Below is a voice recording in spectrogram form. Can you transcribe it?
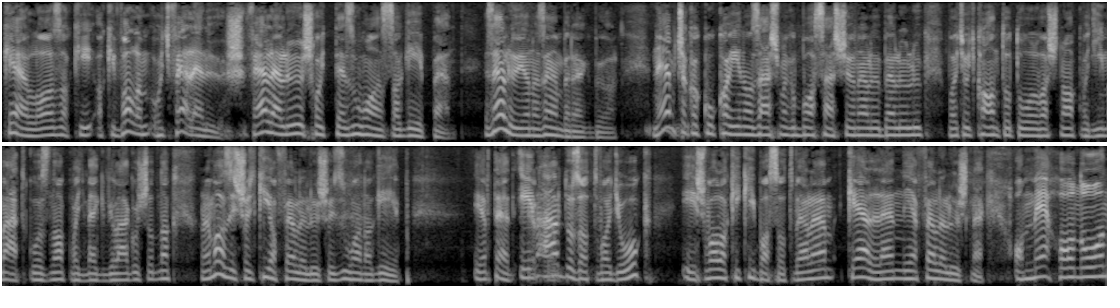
kell az, aki, aki valami, hogy felelős. Felelős, hogy te zuhansz a gépen. Ez előjön az emberekből. Nem csak a kokainozás meg a baszás jön elő belőlük, vagy hogy kantot olvasnak, vagy imádkoznak, vagy megvilágosodnak, hanem az is, hogy ki a felelős, hogy zuhan a gép. Érted? Én áldozat vagyok, és valaki kibaszott velem, kell lennie felelősnek. A mehanon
